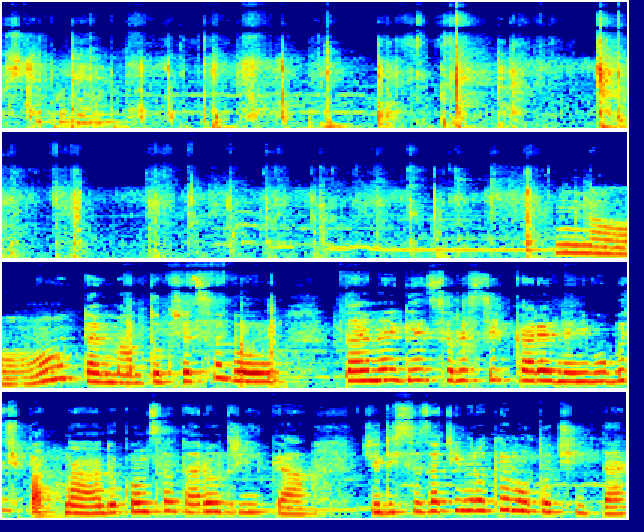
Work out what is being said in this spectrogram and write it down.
Už to bude. No, tak mám to před sebou. Ta energie, co jde z těch karet, není vůbec špatná. Dokonce Tarot říká, že když se za tím rokem otočíte,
